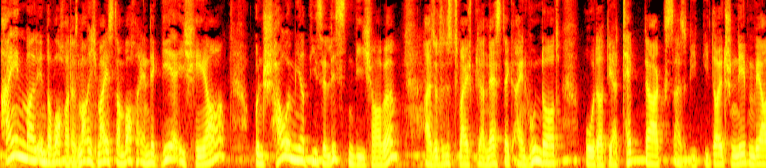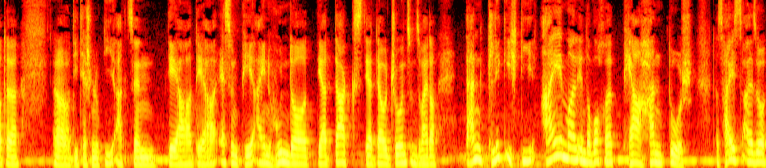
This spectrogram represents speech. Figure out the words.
Einmal in der Woche, das mache ich meist am Wochenende, gehe ich her und schaue mir diese Listen, die ich habe. Also das ist zum Beispiel der Nasdaq 100 oder der TechDAX, also die, die deutschen Nebenwerte, äh, die Technologieaktien, der, der S&P 100, der DAX, der Dow Jones und so weiter dann klicke ich die einmal in der Woche per Hand durch. Das heißt also,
